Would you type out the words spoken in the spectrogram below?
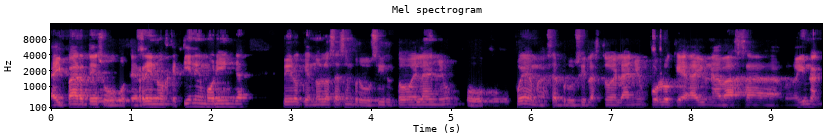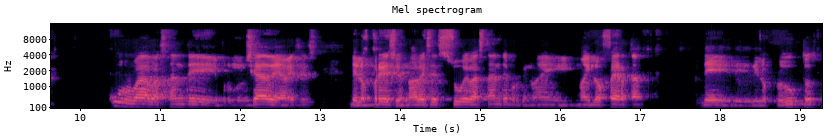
hay partes o, terrenos que tienen moringa, pero que no los hacen producir todo el año o, pueden hacer producirlas todo el año, por lo que hay una baja, hay una curva bastante pronunciada de a veces de los precios, ¿no? A veces sube bastante porque no hay, no hay la oferta de, de, los productos,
